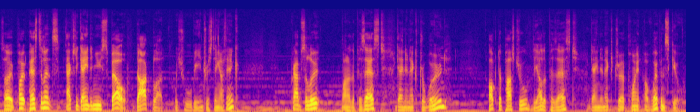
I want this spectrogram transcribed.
So Pope Pestilence actually gained a new spell, Dark Blood, which will be interesting, I think. Crab Salute, one of the possessed, gained an extra wound. Octopustule, the other possessed, gained an extra point of weapon skill.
